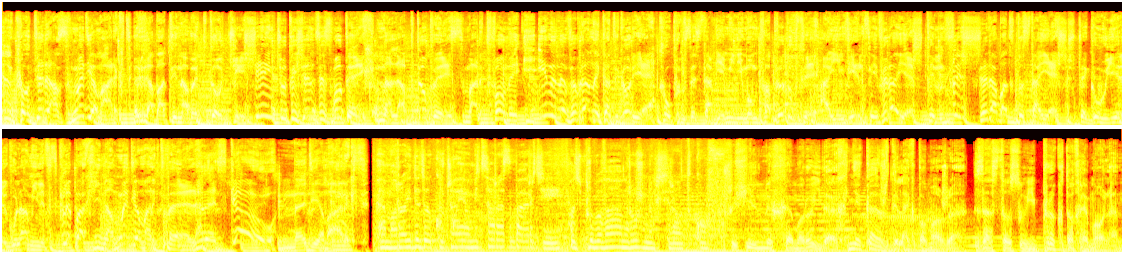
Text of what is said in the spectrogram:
Tylko teraz w Mediamarkt. Rabaty nawet do 10 tysięcy złotych na laptopy, smartfony i inne wybrane kategorie. Kup w zestawie minimum dwa produkty, a im więcej wydajesz, tym wyższy rabat dostajesz. Szczegóły i regulamin w sklepach i na mediamarkt.pl. Let's go! Mediamarkt. Hemoroidy dokuczają mi coraz bardziej, choć próbowałam różnych środków. Przy silnych hemoroidach nie każdy lek pomoże. Zastosuj Proctohemolan.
